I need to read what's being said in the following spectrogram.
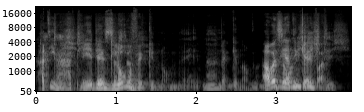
Hat die da nicht. hat die Nee, den Glow weggenommen, ey. Ne? Weggenommen. Aber Ist sie hatte nicht Gelb richtig.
